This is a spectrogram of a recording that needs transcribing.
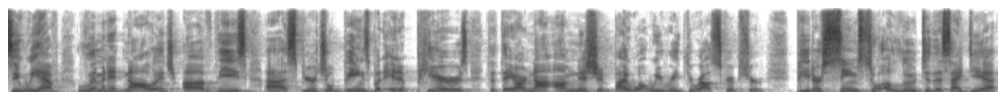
See, we have limited knowledge of these uh, spiritual beings, but it appears that they are not omniscient by what we read throughout Scripture. Peter seems to allude to this idea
